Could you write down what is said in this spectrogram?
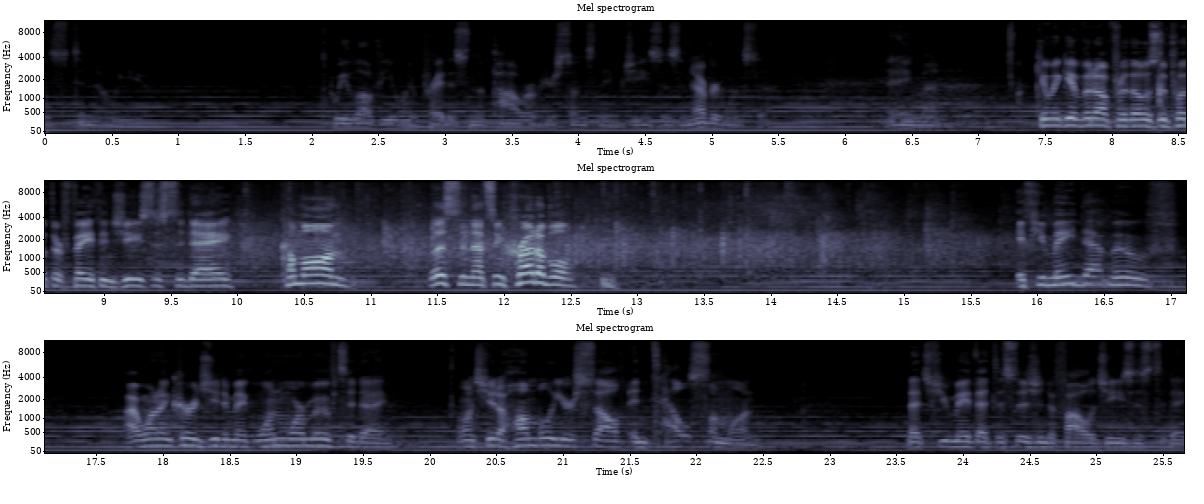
is to know you. We love you. We pray this in the power of your son's name, Jesus. And everyone said, Amen. Can we give it up for those who put their faith in Jesus today? Come on. Listen, that's incredible. If you made that move, I want to encourage you to make one more move today. I want you to humble yourself and tell someone that you made that decision to follow Jesus today.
